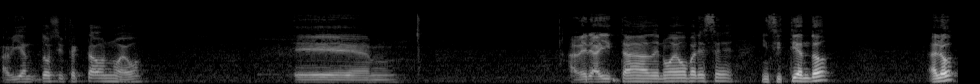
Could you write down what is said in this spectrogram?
habían dos infectados nuevos. Eh, a ver, ahí está de nuevo, parece, insistiendo. ¿Aló?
